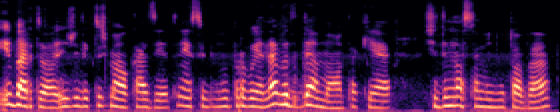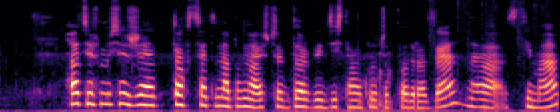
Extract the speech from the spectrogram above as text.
I warto, jeżeli ktoś ma okazję, to niech sobie wypróbuje nawet demo, takie 17-minutowe. Chociaż myślę, że kto chce, to na pewno jeszcze dorwie gdzieś tam kluczyk po drodze na Steama.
